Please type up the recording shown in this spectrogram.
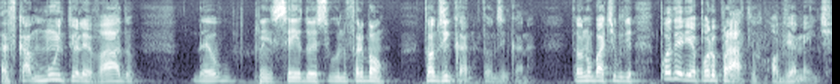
vai ficar muito elevado. Daí eu pensei dois segundos, falei, bom, então desencana, então desencana. Então não bati muito. Poderia pôr o prato, obviamente,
